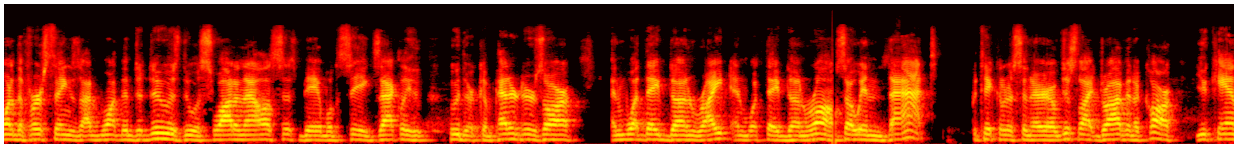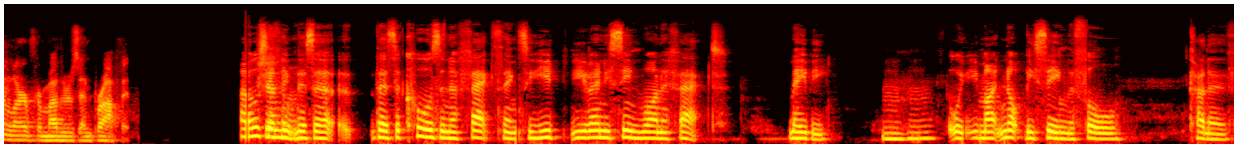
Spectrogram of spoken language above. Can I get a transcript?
one of the first things I'd want them to do is do a SWOT analysis, be able to see exactly who, who their competitors are and what they've done right and what they've done wrong. So, in that particular scenario, just like driving a car, you can learn from others and profit. I also think there's a there's a cause and effect thing. So you you've only seen one effect, maybe, mm-hmm. or you might not be seeing the full kind of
